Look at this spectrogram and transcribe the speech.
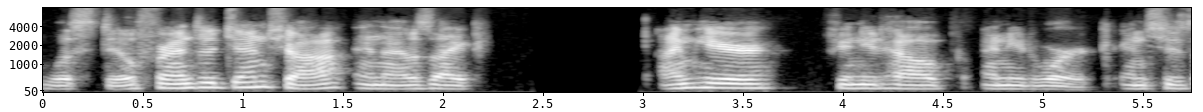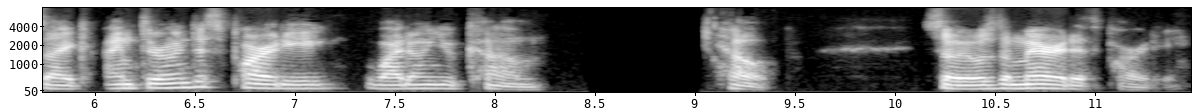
was still friends with Jen Shah. And I was like, I'm here. If you need help, I need work. And she's like, I'm throwing this party. Why don't you come help? So it was the Meredith party.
